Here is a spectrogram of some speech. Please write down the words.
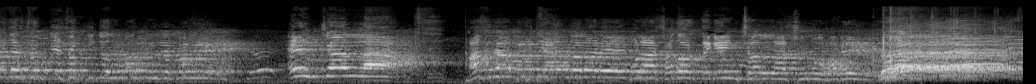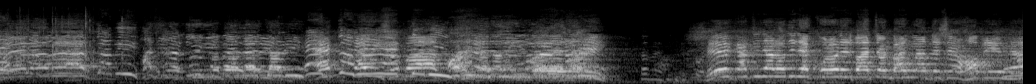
তাদের শক্তি করে ইনশাল্লাহ আন্দোলনে বোলা সদর থেকে ইনশাল্লাহ শুরু হবে ভাইয়েরা আমার, একটাই শপথ। শেখ হাসিনার অধীনে কোন নির্বাচন বাংলাদেশে হবে না।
